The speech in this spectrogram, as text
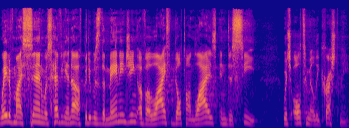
weight of my sin was heavy enough, but it was the managing of a life built on lies and deceit which ultimately crushed me.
